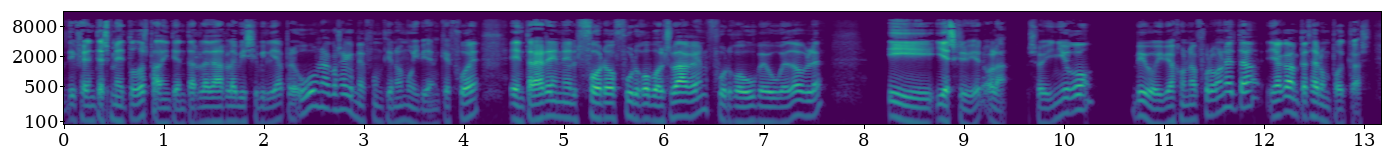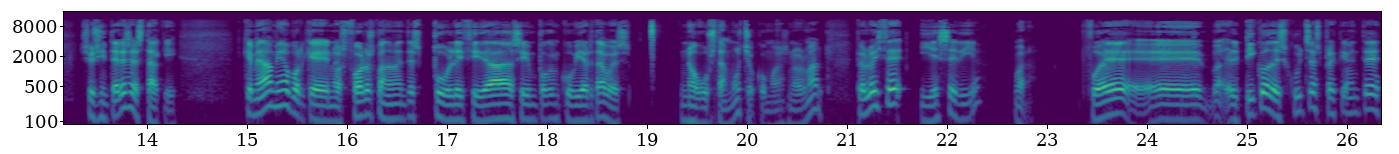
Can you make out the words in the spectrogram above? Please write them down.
diferentes métodos para intentarle darle visibilidad, pero hubo una cosa que me funcionó muy bien, que fue entrar en el foro Furgo Volkswagen, Furgo VW, y, y escribir, hola, soy Íñigo, vivo y viajo en una furgoneta y acabo de empezar un podcast. Si os interesa, está aquí. Que me da miedo porque en los foros cuando metes publicidad así un poco encubierta, pues no gusta mucho, como es normal. Pero lo hice y ese día, fue eh, el pico de escuchas prácticamente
